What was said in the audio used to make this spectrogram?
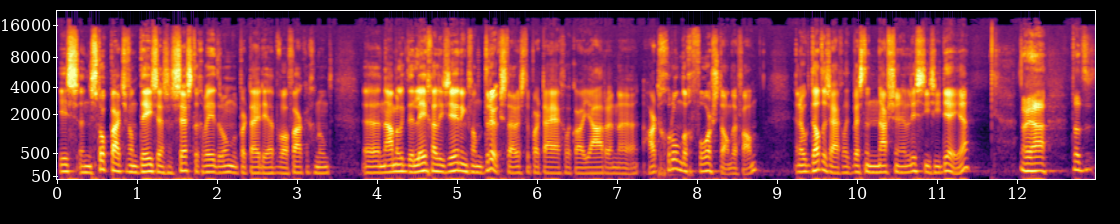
Is een stokpaardje van D66, wederom een partij die hebben we al vaker genoemd. Uh, namelijk de legalisering van drugs. Daar is de partij eigenlijk al jaren uh, hardgrondig voorstander van. En ook dat is eigenlijk best een nationalistisch idee, hè? Nou ja, dat,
